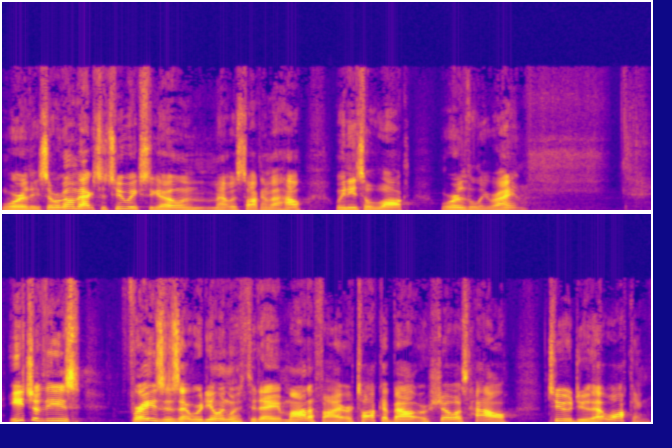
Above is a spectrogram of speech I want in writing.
worthy. So we're going back to two weeks ago, and Matt was talking about how we need to walk worthily, right? Each of these phrases that we're dealing with today modify or talk about or show us how to do that walking.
